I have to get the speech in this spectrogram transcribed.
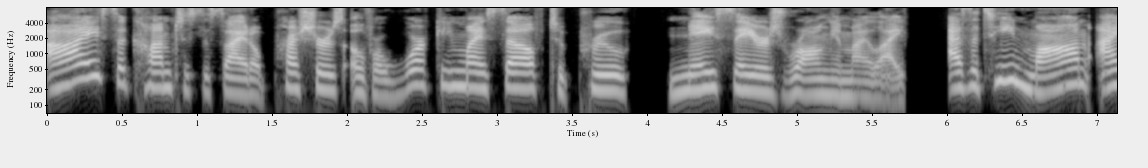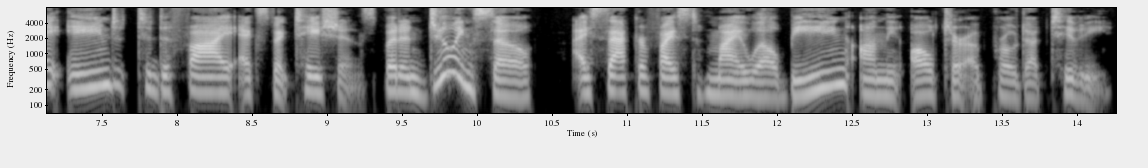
I succumbed to societal pressures, overworking myself to prove naysayers wrong in my life. As a teen mom, I aimed to defy expectations, but in doing so, I sacrificed my well being on the altar of productivity.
